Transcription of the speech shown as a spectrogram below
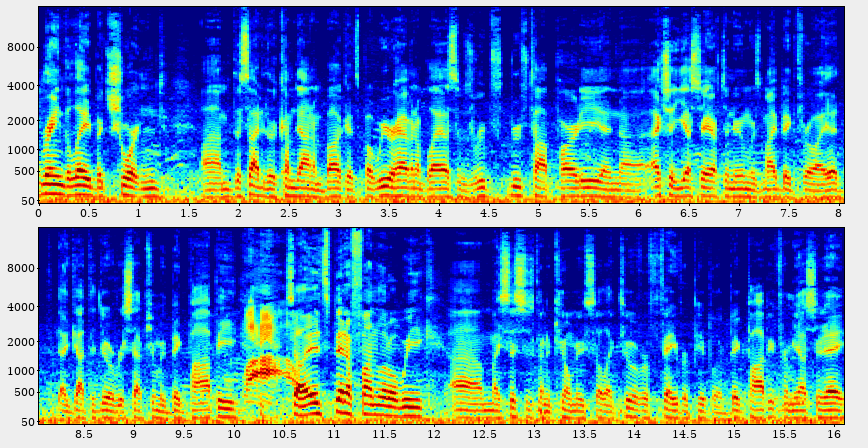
rain delayed, but shortened. Um, decided to come down in buckets, but we were having a blast. It was a roof, rooftop party, and uh, actually yesterday afternoon was my big throw. I had I got to do a reception with Big Papi. Wow. So it's been a fun little week. Um, my sister's going to kill me. So like two of her favorite people are Big Papi from yesterday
